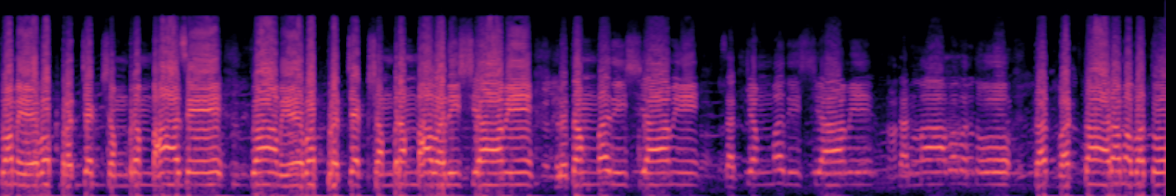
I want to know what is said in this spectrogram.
त्वमेव प्रत्यक्षं ब्रह्मासि। त्वामेव प्रत्यक्षं ब्रह्म वदिष्यामि। ऋतं वदिष्यामि। వదిష్యామి సత్యం వదిష్యామి తన్మావతు తద్వక్తారమవతు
